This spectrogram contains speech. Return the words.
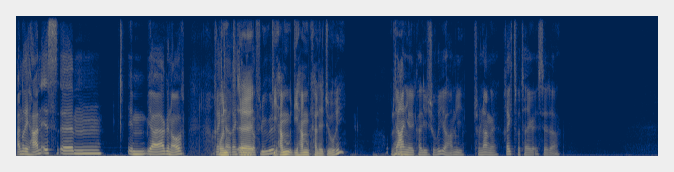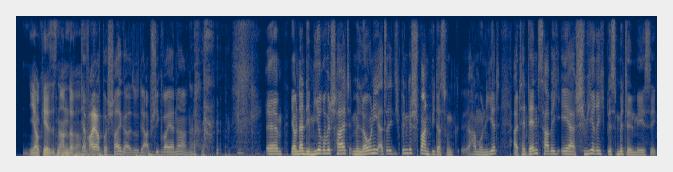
André Hahn ist ähm, im, ja, ja, genau, rechter, Und, rechter äh, linker Flügel. Die haben, die haben Caligiuri? Oder? Daniel Caligiuri haben die schon lange. Rechtsverteidiger ist der da. Ja, okay, das ist ein anderer. Der war ja auch bei Schalke, also der Abstieg war ja nah, ne? ähm, ja, und dann Demirovic halt, Meloni, also ich bin gespannt, wie das harmoniert. Aber Tendenz habe ich eher schwierig bis mittelmäßig.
